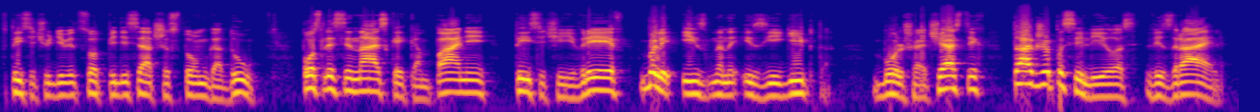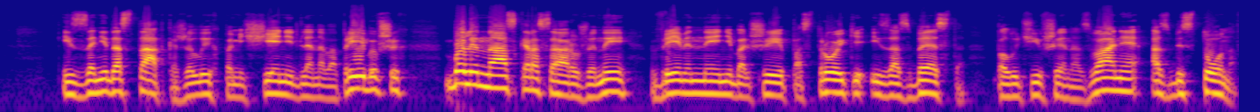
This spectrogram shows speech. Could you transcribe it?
В 1956 году, после Синайской кампании, тысячи евреев были изгнаны из Египта. Большая часть их также поселилась в Израиле. Из-за недостатка жилых помещений для новоприбывших – были наскоро сооружены временные небольшие постройки из асбеста, получившие название асбестонов.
